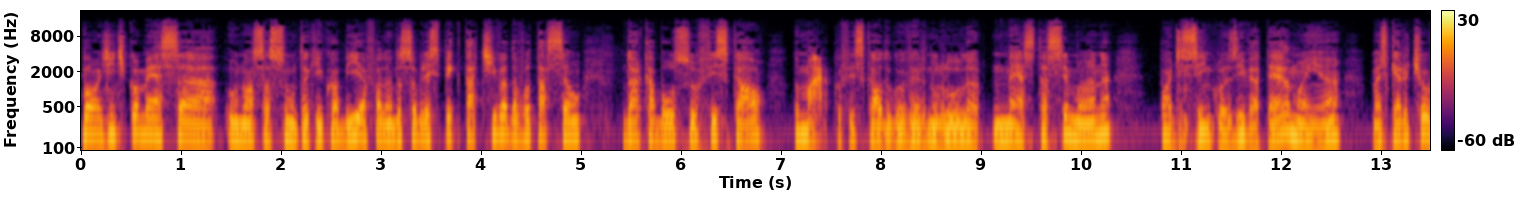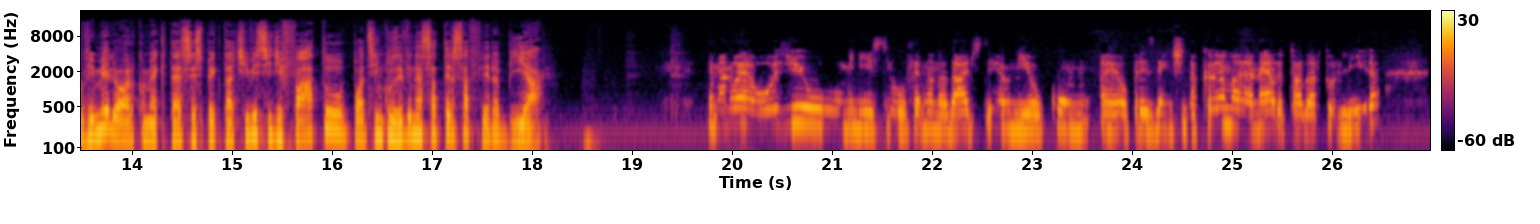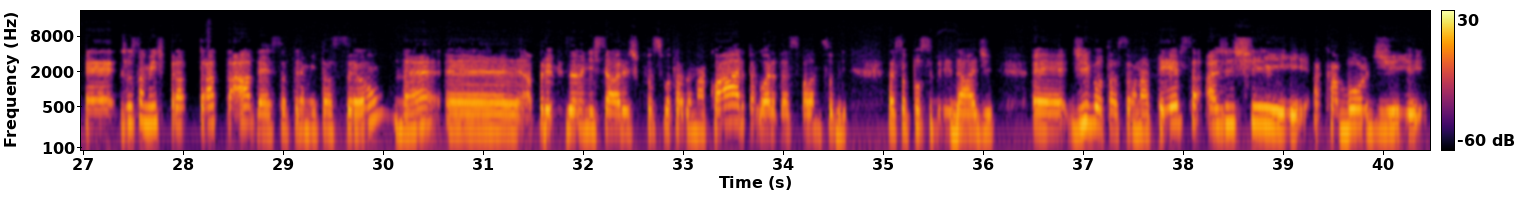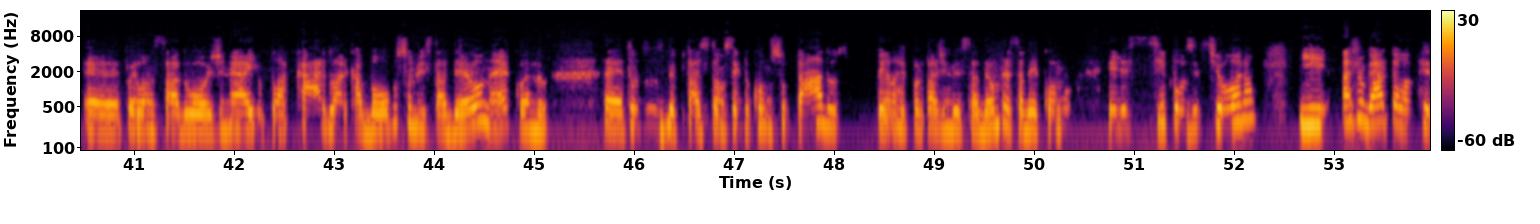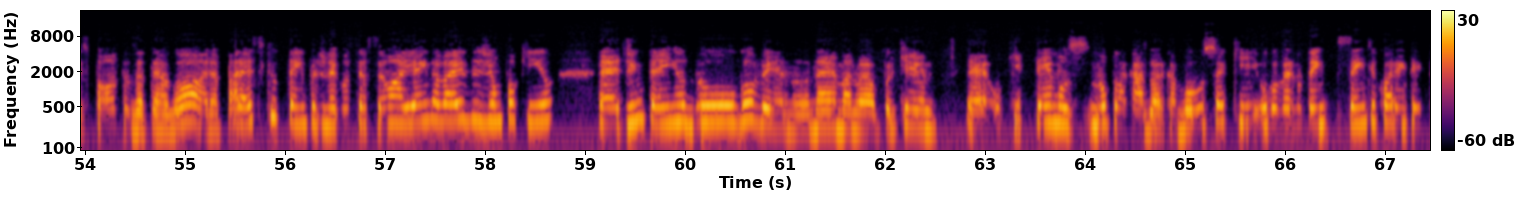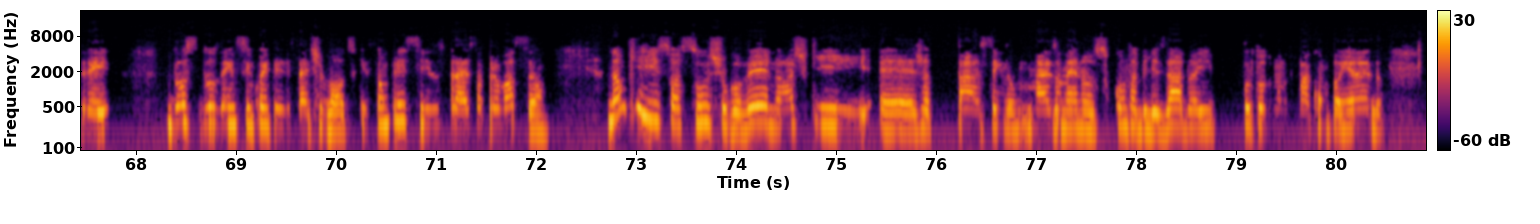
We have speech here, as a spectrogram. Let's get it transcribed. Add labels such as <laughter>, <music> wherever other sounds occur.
Bom, a gente começa o nosso assunto aqui com a Bia falando sobre a expectativa da votação do arcabouço fiscal, do marco fiscal do governo Lula nesta semana. Pode ser inclusive até amanhã, mas quero te ouvir melhor como é que está essa expectativa e se de fato pode ser inclusive nessa terça-feira. Bia. Emanuel, hoje o ministro Fernando Haddad se reuniu com é, o presidente da Câmara, né, o deputado Arthur Lira, é, justamente para tratar dessa tramitação, né? É, a previsão inicial era de que fosse votada na quarta, agora está se falando sobre essa possibilidade é, de votação na terça. A gente acabou de é, foi lançado hoje, né? Aí o placar do arcabouço no Estadão, né? Quando é, todos os deputados estão sendo consultados pela reportagem do Estadão para saber como eles se posicionam e a julgar pelas respostas até agora, parece que o tempo de negociação aí ainda vai exigir um pouquinho é, de empenho do governo, né, Manuel? Porque é, o que temos no placar do arcabouço é que o governo tem 143 dos 257 votos que são precisos para essa aprovação. Não que isso assuste o governo, acho que é, já está sendo mais ou menos contabilizado aí por todo mundo que está acompanhando,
